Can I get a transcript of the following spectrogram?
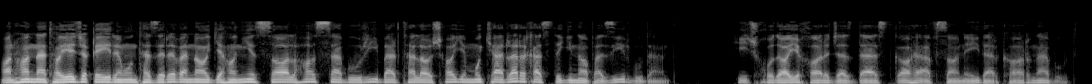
آنها نتایج غیرمنتظره و ناگهانی سالها صبوری بر تلاشهای مکرر خستگی ناپذیر بودند. هیچ خدای خارج از دستگاه افسانه‌ای در کار نبود.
